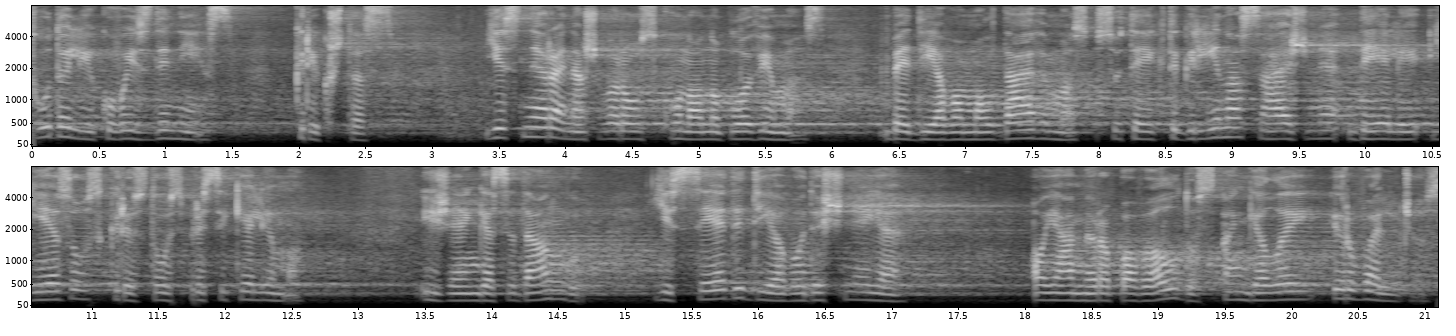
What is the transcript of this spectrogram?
tų dalykų vaizdinys - krikštas. Jis nėra nešvaraus kūno nuplovimas, bet Dievo maldavimas suteikti gryną sąžinę dėliai Jėzaus Kristaus prisikelimo. Įžengęs į dangų, jis sėdi Dievo dešinėje, o jam yra pavaldus angelai ir valdžios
